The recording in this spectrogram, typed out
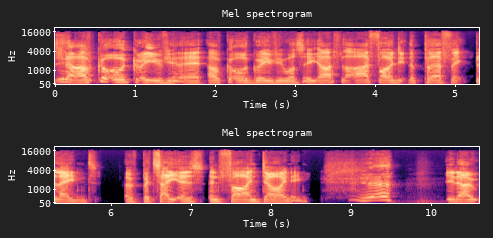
You know, I've got to agree with you there. I've got to agree with you, Wazzy. I find it the perfect blend of potatoes and fine dining. Yeah. You know,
